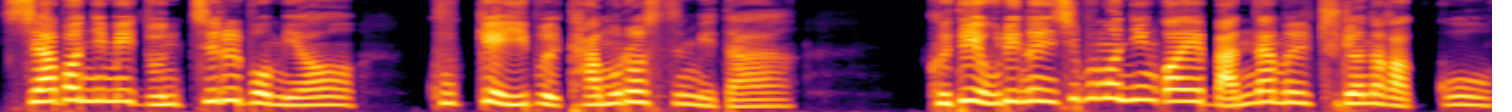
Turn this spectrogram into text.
시아버님이 눈치를 보며 굳게 입을 다물었습니다. 그 뒤 우리는 시부모님과의 만남을 줄여나갔고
